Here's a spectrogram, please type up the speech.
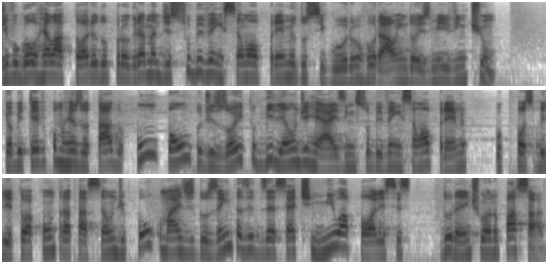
divulgou o relatório do Programa de Subvenção ao Prêmio do Seguro Rural em 2021, que obteve como resultado 1,18 bilhão de reais em subvenção ao prêmio, o que possibilitou a contratação de pouco mais de 217 mil apólices durante o ano passado.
